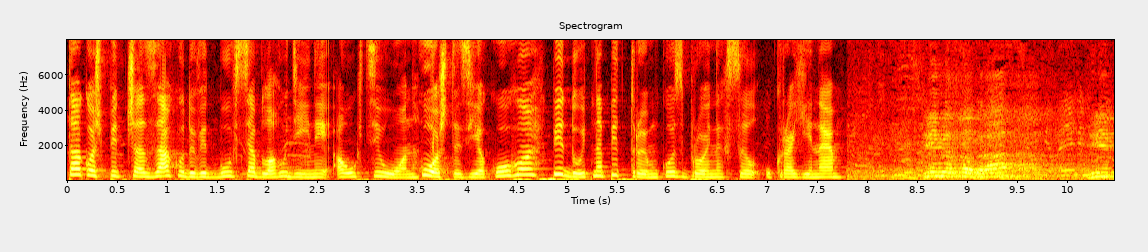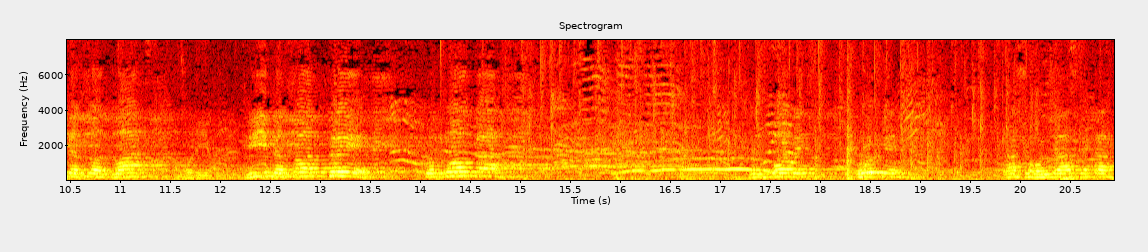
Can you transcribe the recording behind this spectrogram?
Також під час заходу відбувся благодійний аукціон, кошти з якого підуть на підтримку Збройних сил України. 2500 раз, 2502, 2503. Футболка відходить в руки нашого учасника,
